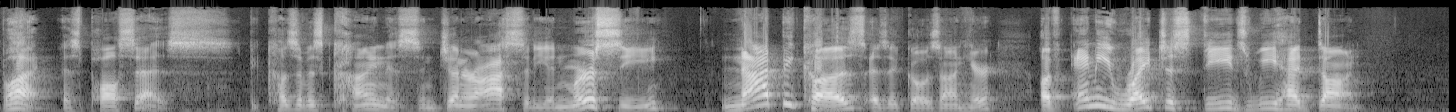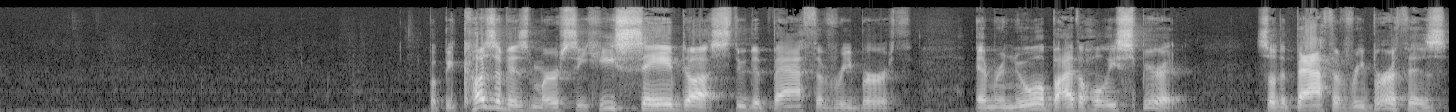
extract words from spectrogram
But, as Paul says, because of his kindness and generosity and mercy, not because, as it goes on here, of any righteous deeds we had done, but because of his mercy, he saved us through the bath of rebirth and renewal by the Holy Spirit. So, the bath of rebirth is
